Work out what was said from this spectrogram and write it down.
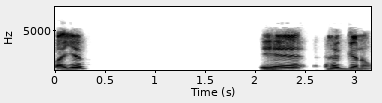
طيب ይሄ ህግ ነው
